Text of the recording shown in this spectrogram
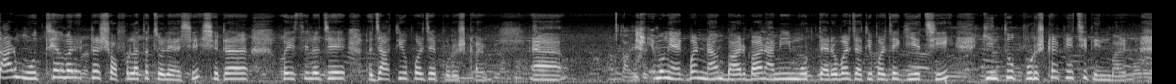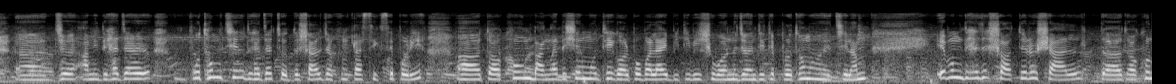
তার মধ্যে আমার একটা সফলতা চলে আসে। সেটা হয়েছিল যে জাতীয় পর্যায়ে পুরস্কার। এবং একবার না, বারবার আমি মোট তেরোবার জাতীয় পর্যায়ে গিয়েছি, কিন্তু পুরস্কার পেয়েছি তিনবার। আমি দু হাজার প্রথম ছিল দু হাজার চোদ্দ সাল যখন ক্লাস সিক্সে পড়ি তখন বাংলাদেশের মধ্যে গল্পবলায় বিটিভি সুবর্ণ জয়ন্তীতে প্রথম হয়েছিলাম। এবং দু হাজার সতেরো সাল তখন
